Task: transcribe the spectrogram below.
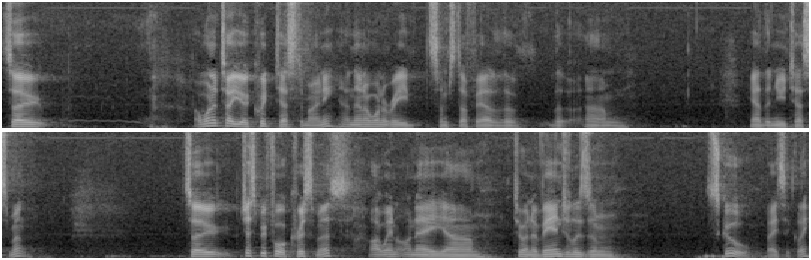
So, I want to tell you a quick testimony and then I want to read some stuff out of the, the, um, out of the New Testament. So, just before Christmas, I went on a. Um, an evangelism school, basically.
